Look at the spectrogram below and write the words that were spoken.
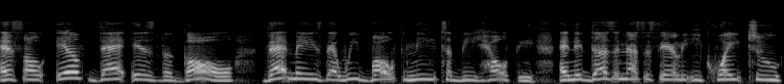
And so if that is the goal, that means that we both need to be healthy. And it doesn't necessarily equate to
